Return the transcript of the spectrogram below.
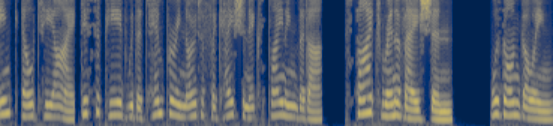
Inc. LTI disappeared with a temporary notification explaining that a site renovation was ongoing.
